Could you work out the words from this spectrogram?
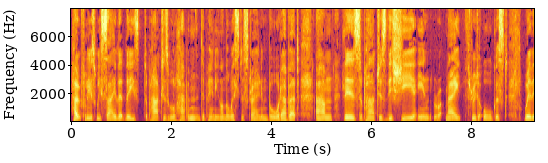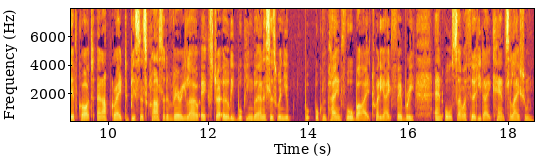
Hopefully, as we say, that these departures will happen depending on the West Australian border. But um, there's departures this year in May through to August where they've got an upgrade to business class at a very low extra early booking bonuses when you book and pay in full by 28 February, and also a 30 day cancellation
